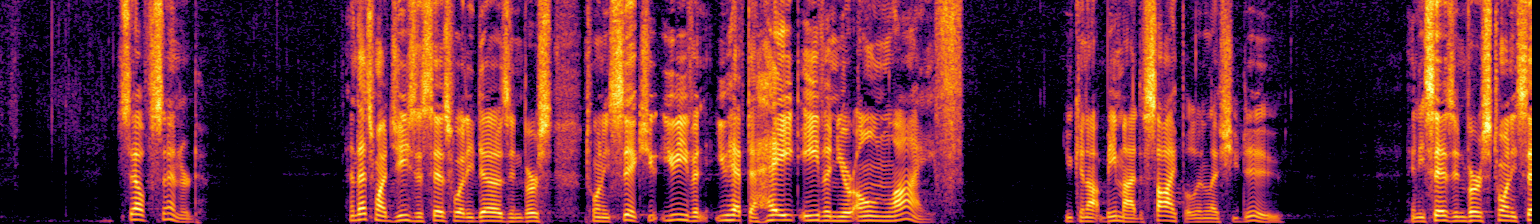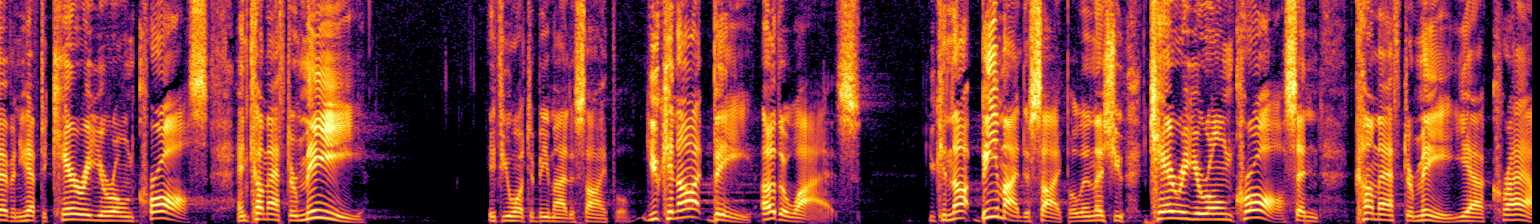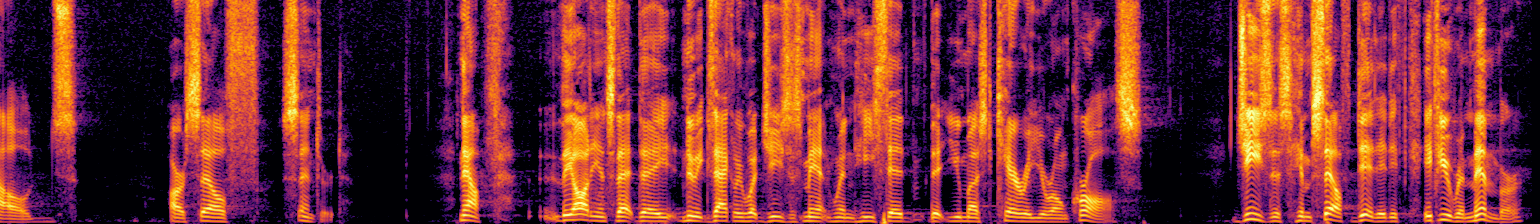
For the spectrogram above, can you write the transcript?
Self centered. And that's why Jesus says what he does in verse 26. You, you, even, you have to hate even your own life. You cannot be my disciple unless you do. And he says in verse 27 you have to carry your own cross and come after me if you want to be my disciple. You cannot be otherwise. You cannot be my disciple unless you carry your own cross and come after me. Yeah, crowds are self centered. Now, the audience that day knew exactly what Jesus meant when he said that you must carry your own cross. Jesus himself did it, if, if you remember.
